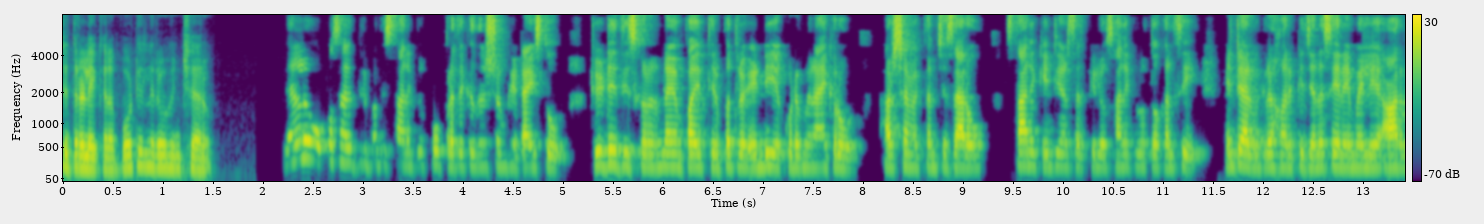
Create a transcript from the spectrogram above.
చిత్రలేఖన పోటీలు నిర్వహించారు. నెలలో ఒక్కసారి తిరుపతి స్థానికులకు ప్రత్యేక దర్శనం కేటాయిస్తూ టీడీ తీసుకున్న నిర్ణయంపై తిరుపతిలో ఎన్డీఏ కూటమి నాయకులు హర్షం వ్యక్తం చేశారు. స్థానిక ఎన్టీఆర్ సర్కిల్లో స్థానికులతో కలిసి ఎన్టీఆర్ విగ్రహానికి జనసేన ఎమ్మెల్యే ఆర్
